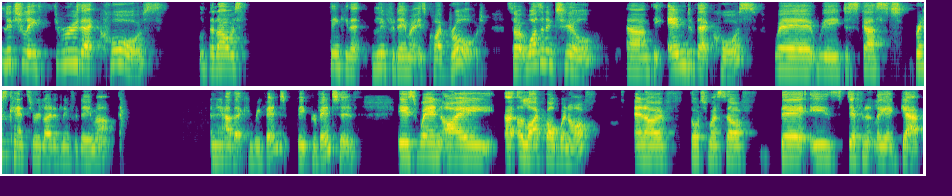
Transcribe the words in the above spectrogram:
literally through that course that I was thinking that lymphedema is quite broad. So it wasn't until um, the end of that course where we discussed breast cancer related lymphedema and how that can prevent, be prevented is when I a light bulb went off and I've thought to myself there is definitely a gap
